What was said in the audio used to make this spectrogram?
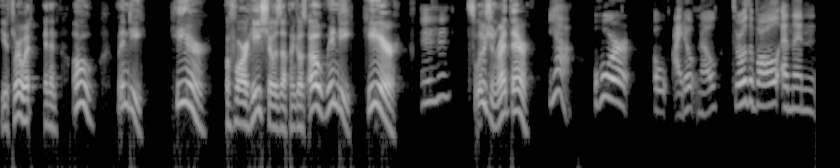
you throw it, and then, oh, Wendy, here. Before he shows up and goes, oh, Wendy, here. Mm-hmm. Solution right there. Yeah. Or, oh, I don't know, throw the ball and then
